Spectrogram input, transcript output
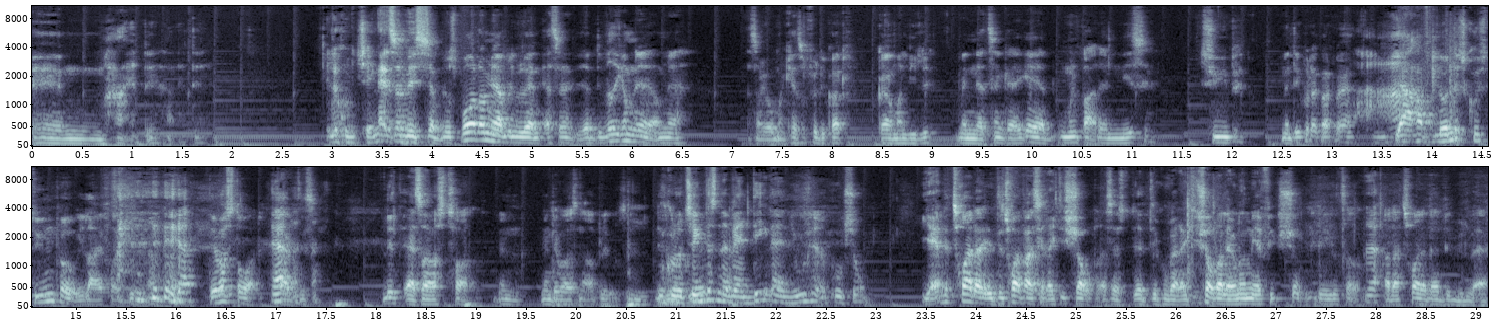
Øhm, har jeg det? Har jeg det? Eller kunne du tænke Altså, hvis jeg blev spurgt, om jeg ville. Altså, jeg det ved ikke, om jeg, om jeg... Altså, jo, man kan selvfølgelig godt gøre mig lille. Men jeg tænker ikke, at jeg umiddelbart er en nisse-type. Men det kunne da godt være. Jeg har haft Lundes kostume på i live ja. Det var stort, Ja. faktisk. Lidt, altså også 12, men, men det var også en oplevelse. Men kunne du tænke dig sådan at være en del af en julekalender-produktion? Ja, det tror jeg, da, det tror jeg faktisk er rigtig sjovt. Altså, det, det kunne være rigtig sjovt at lave noget mere fiktion i det hele taget. Ja. Og der tror jeg da, det ville være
